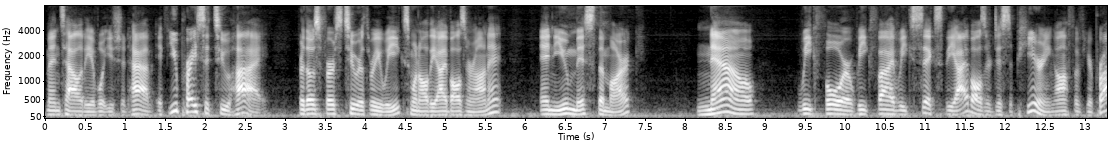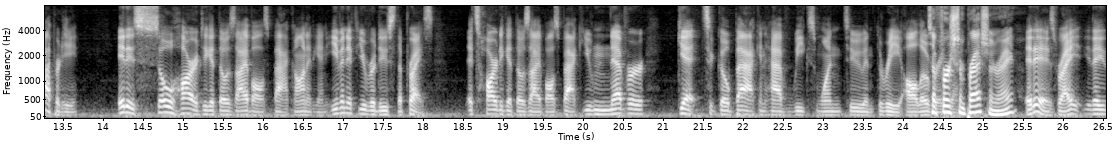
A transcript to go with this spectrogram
mentality of what you should have. If you price it too high for those first two or three weeks when all the eyeballs are on it, and you miss the mark, now week four, week five, week six, the eyeballs are disappearing off of your property. It is so hard to get those eyeballs back on it again, even if you reduce the price. It's hard to get those eyeballs back. You never get to go back and have weeks one, two, and three all over. It's a first again. impression, right? It is, right? They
